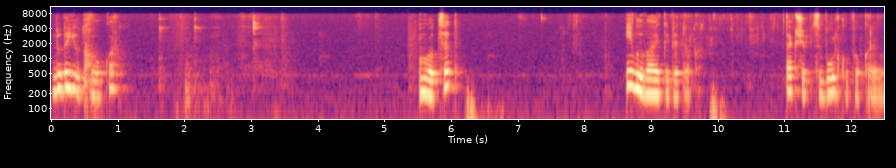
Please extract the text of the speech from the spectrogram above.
додаю цукор, оцет і вливаю кип'яток, так, щоб цибульку покрило.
